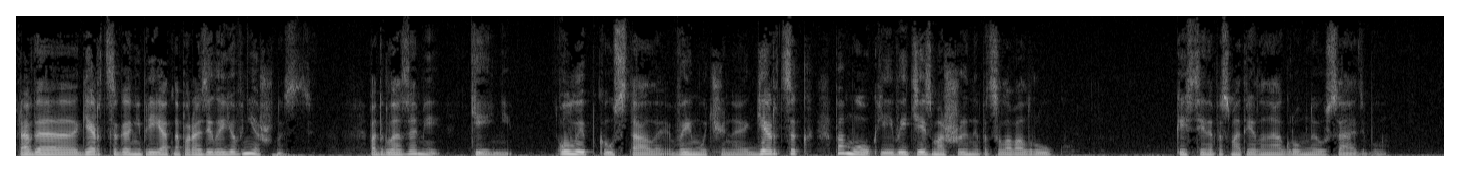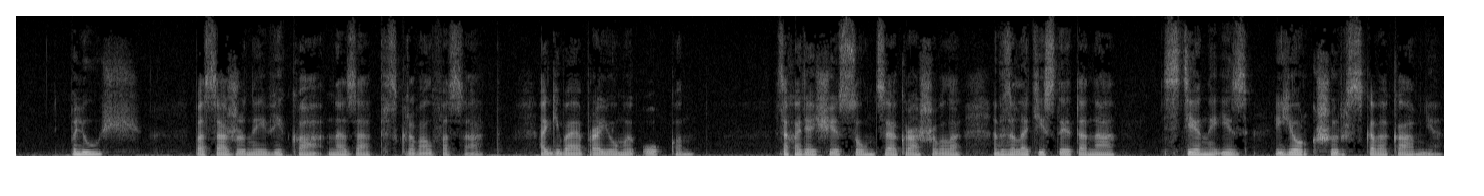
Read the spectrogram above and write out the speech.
Правда, герцога неприятно поразила ее внешность. Под глазами тени, улыбка усталая, вымученная. Герцог помог ей выйти из машины, поцеловал руку. Кристина посмотрела на огромную усадьбу. Плющ, посаженный века назад, скрывал фасад, огибая проемы окон. Заходящее солнце окрашивало в золотистые тона стены из йоркширского камня.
